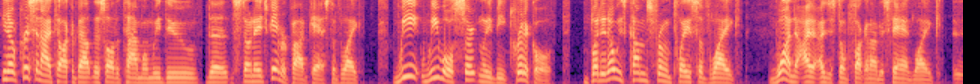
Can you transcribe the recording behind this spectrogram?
you know, Chris and I talk about this all the time when we do the Stone Age Gamer podcast of like we we will certainly be critical, but it always comes from a place of like one, I, I just don't fucking understand like uh,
